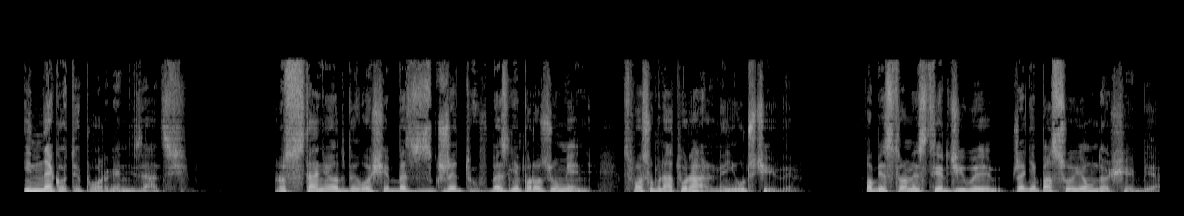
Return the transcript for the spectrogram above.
innego typu organizacji. Rozstanie odbyło się bez zgrzytów, bez nieporozumień, w sposób naturalny i uczciwy. Obie strony stwierdziły, że nie pasują do siebie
